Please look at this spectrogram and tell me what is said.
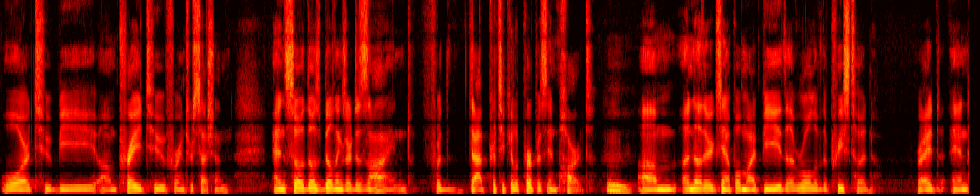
or to be um, prayed to for intercession and so those buildings are designed for that particular purpose in part mm. um, another example might be the role of the priesthood right and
